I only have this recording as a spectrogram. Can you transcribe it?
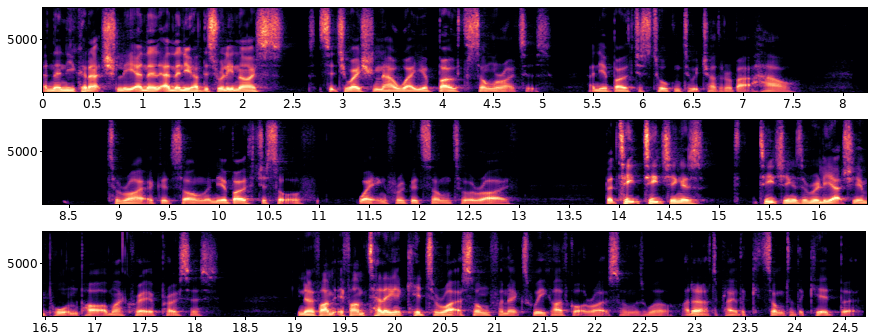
and then you can actually and then and then you have this really nice situation now where you're both songwriters and you're both just talking to each other about how to write a good song, and you're both just sort of waiting for a good song to arrive. But te- teaching is t- teaching is a really actually important part of my creative process. You know, if I'm if I'm telling a kid to write a song for next week, I've got to write a song as well. I don't have to play the song to the kid, but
